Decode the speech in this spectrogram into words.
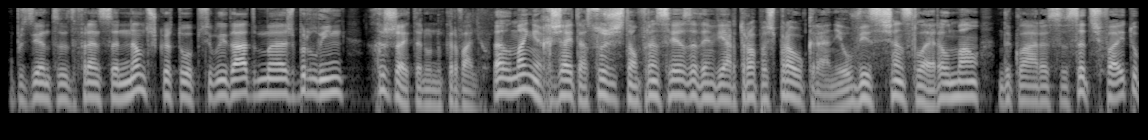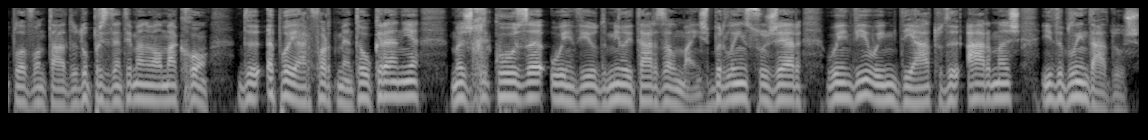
o presidente de França, não descartou a possibilidade, mas Berlim rejeita Nuno Carvalho. A Alemanha rejeita a sugestão francesa de enviar tropas para a Ucrânia. O vice-chanceler alemão declara-se satisfeito pela vontade do presidente Emmanuel Macron de apoiar fortemente a Ucrânia, mas recusa o envio de militares alemães. Berlim sugere o envio imediato de armas e de blindados.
